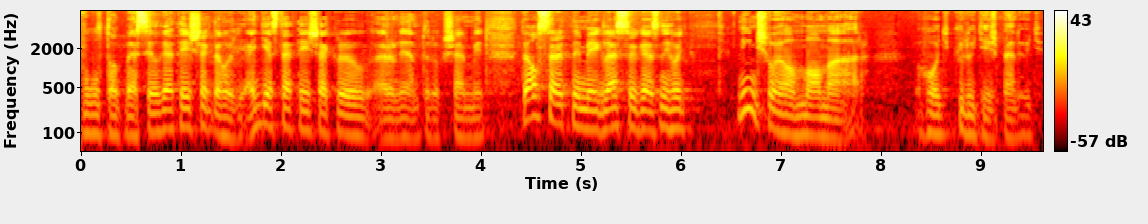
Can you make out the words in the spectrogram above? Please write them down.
voltak beszélgetések, de hogy egyeztetésekről, erről nem tudok semmit. De azt szeretném még leszögezni, hogy Nincs olyan ma már, hogy külügy és belügy.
